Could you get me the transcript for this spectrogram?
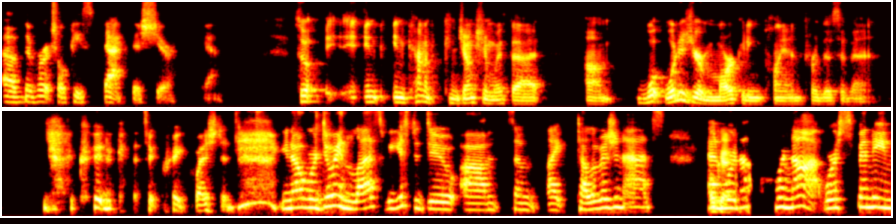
of the virtual piece back this year. Yeah. So in, in kind of conjunction with that, um, what, what is your marketing plan for this event? Yeah, good. That's a great question. You know, we're doing less. We used to do um, some like television ads, and okay. we're not we're not we're spending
